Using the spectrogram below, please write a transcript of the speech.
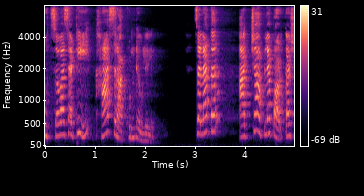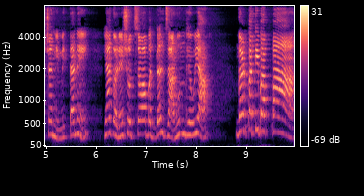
उत्सवासाठी खास राखून ठेवलेले. चला तर आजच्या आपल्या पॉडकास्टच्या निमित्ताने या गणेशोत्सवाबद्दल जाणून घेऊया. गणपती बाप्पा!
